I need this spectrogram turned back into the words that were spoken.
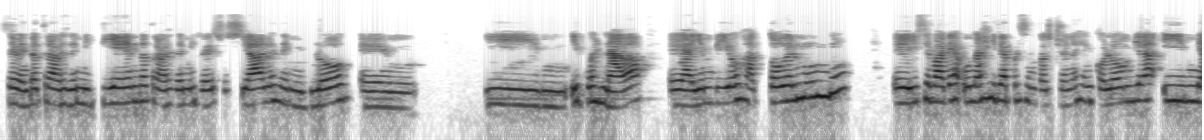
se vende a través de mi tienda, a través de mis redes sociales, de mi blog, em, y, pues nada, eh, hay envíos a todo el mundo, eh, hice varias, una gira de presentaciones en Colombia y me,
